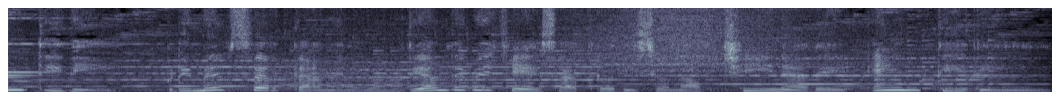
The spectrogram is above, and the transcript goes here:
NTD, primer certamen mundial de belleza tradicional china de NTD.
